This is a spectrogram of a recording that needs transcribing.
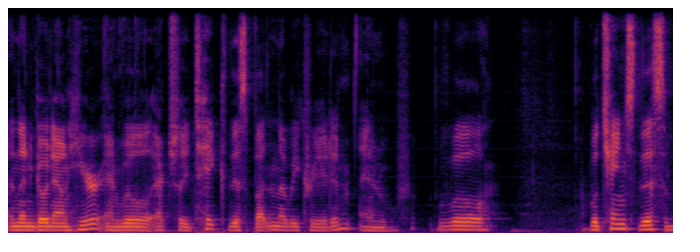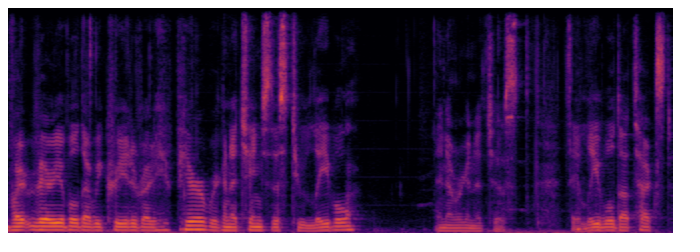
and then go down here and we'll actually take this button that we created and we'll we'll change this variable that we created right here. We're going to change this to label and now we're going to just say label.text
